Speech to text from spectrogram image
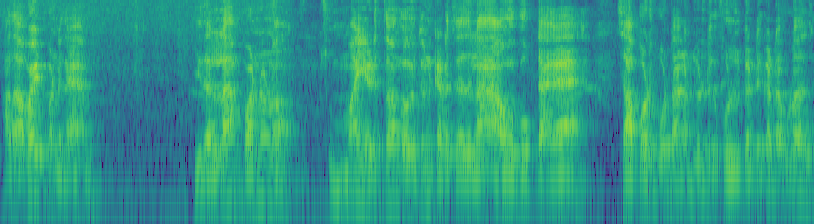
அதை அவாய்ட் பண்ணுங்க. இதெல்லாம் பண்ணணும். சும்மா எடுத்தவங்க கவித்துன்னு கிடச்சதெல்லாம் அவங்க கூப்பிட்டாங்க. சாப்பாடு போட்டாங்கன்னு சொல்லிட்டு ஃபுல் கட்டு கட்டக்கூடாது.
